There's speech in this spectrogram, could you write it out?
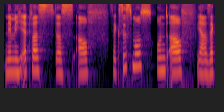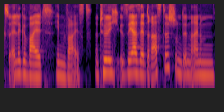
nämlich etwas, das auf Sexismus und auf ja, sexuelle Gewalt hinweist. Natürlich sehr, sehr drastisch und in einem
